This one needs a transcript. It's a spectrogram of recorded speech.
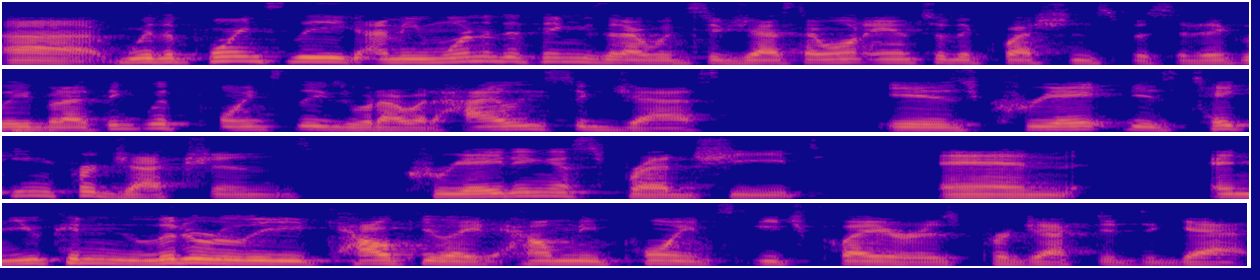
uh, with a points league, I mean, one of the things that I would suggest, I won't answer the question specifically, but I think with points leagues, what I would highly suggest is create is taking projections, creating a spreadsheet, and and you can literally calculate how many points each player is projected to get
